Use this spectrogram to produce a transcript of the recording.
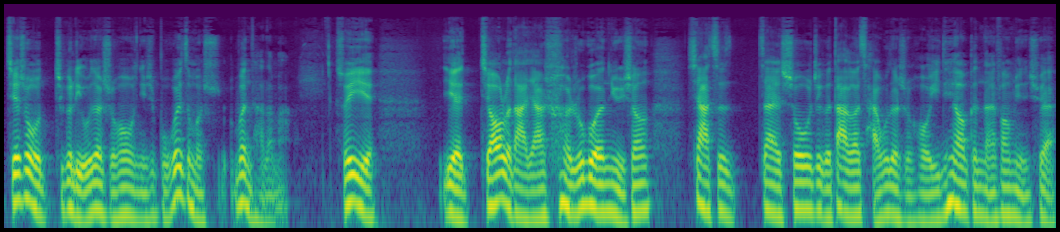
接受这个礼物的时候，你是不会这么问他的嘛？所以也教了大家说，如果女生下次在收这个大额财物的时候，一定要跟男方明确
